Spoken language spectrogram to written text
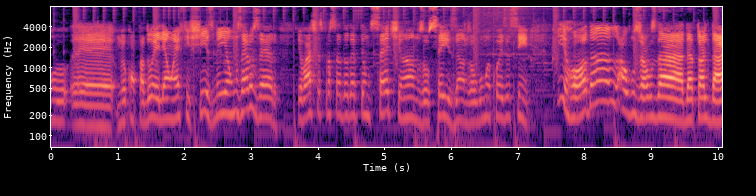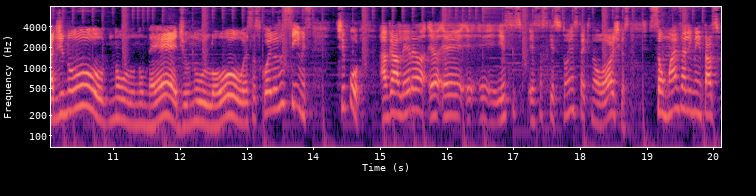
o, é, o meu computador ele é um FX 6100. Eu acho que esse processador deve ter uns 7 anos ou 6 anos, alguma coisa assim. E roda alguns jogos da, da atualidade no, no, no médio, no low, essas coisas assim. Mas, tipo, a galera, é, é- é- é- esses, essas questões tecnológicas são mais alimentadas.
